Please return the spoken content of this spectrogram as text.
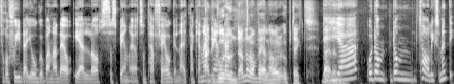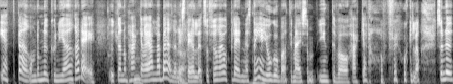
för att skydda jordgubbarna då eller så spänner jag ett sånt här fågelnät. Man kan Ja, det använda... går undan när de väl har upptäckt bären. Ja, och de, de tar liksom inte ett bär om de nu kunde göra det, utan de hackar i alla bären Mm. Ja. istället. Så förra året blev det nästan inga jordgubbar till mig som inte var hackade av fåglar. Så nu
